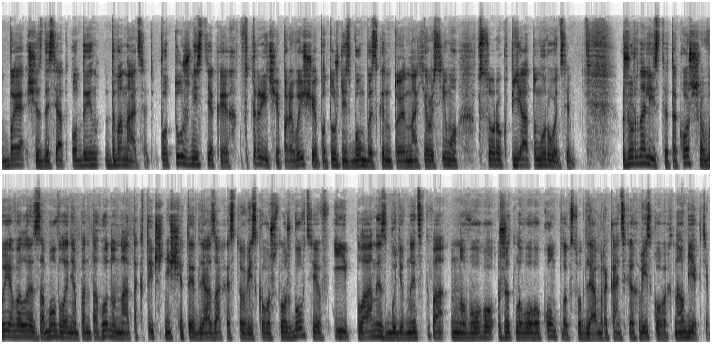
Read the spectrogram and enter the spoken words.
Б-6112, потужність яких втричі перевищує потужність бомби, скинутої на Хіросіму в 45-му році. Журналісти також виявили замовлення Пентагону на тактичні щити для захисту військовослужбовців і плани з будівництва нового житлового комплексу для американських військових на об'єкті.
